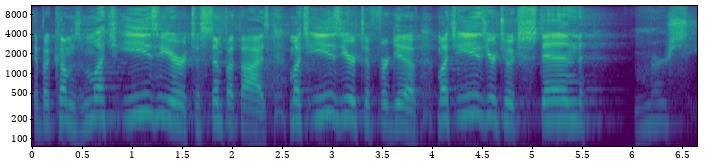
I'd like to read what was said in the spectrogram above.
it becomes much easier to sympathize, much easier to forgive, much easier to extend mercy.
